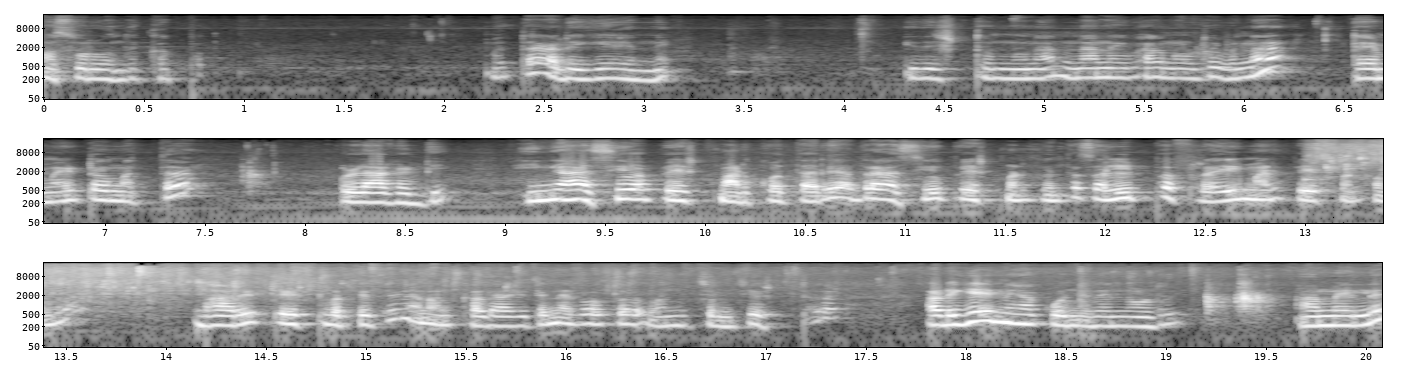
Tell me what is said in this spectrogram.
ಮೊಸರು ಒಂದು ಕಪ್. ಮತ್ತು ಅಡುಗೆ ಎಣ್ಣೆ. ಇದಿಷ್ಟನ್ನು ನಾನು ನಾನು ಇವಾಗ ನೋಡ್ರಿ ಇವನ್ನ ಟೊಮೆಟೊ ಮತ್ತು ಉಳ್ಳಾಗಡ್ಡಿ. ಹಿಂಗೆ ಹಸಿವ ಪೇಸ್ಟ್ ಮಾಡ್ಕೋತಾರೆ. ಅದ್ರ ಹಸಿವು ಪೇಸ್ಟ್ ಮಾಡ್ಕೊಂತ ಸ್ವಲ್ಪ ಫ್ರೈ ಮಾಡಿ ಪೇಸ್ಟ್ ಮಾಡ್ಕೊಂಡ್ರೆ ಭಾರಿ ಟೇಸ್ಟ್ ಬರ್ತೈತಿ. ನಾನು ಒಂದು ಕಡಾಯಿ ಇಟ್ಟೆ ಅದ್ರೊಳಗೆ ಒಂದು ಚಮಚ ಎಷ್ಟು ಅಡುಗೆ ಎಣ್ಣೆ ನೋಡ್ರಿ. ಆಮೇಲೆ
